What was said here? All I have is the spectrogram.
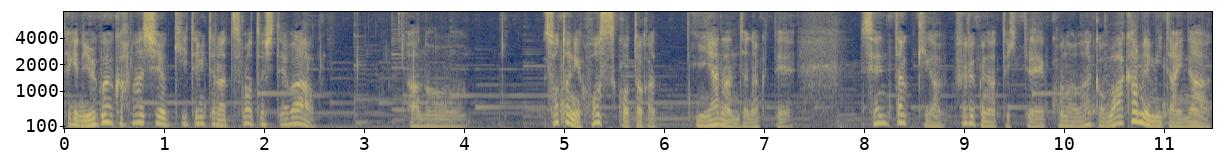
だけどよくよく話を聞いてみたら妻としてはあの外に干すことが嫌なんじゃなくて洗濯機が古くなってきてこのなんかワカメみたいな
